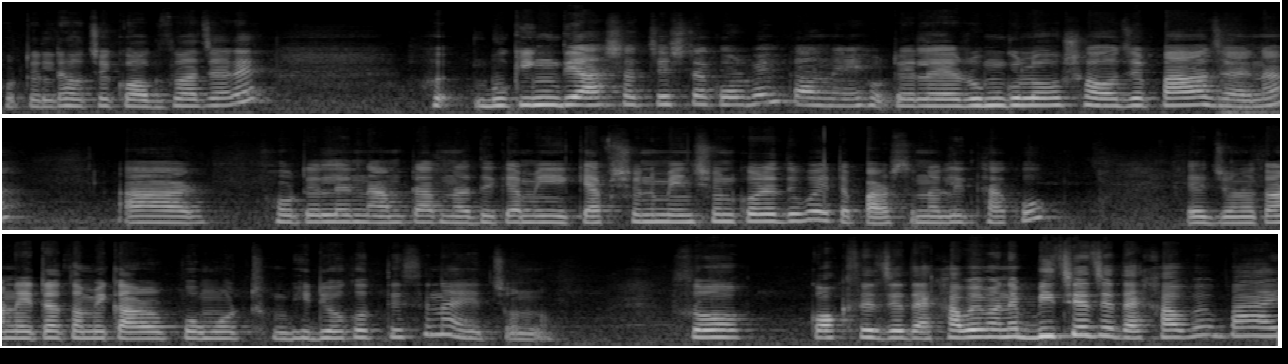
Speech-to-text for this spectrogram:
হোটেলটা হচ্ছে কক্সবাজারে বুকিং দিয়ে আসার চেষ্টা করবেন, কারণ এই হোটেলে রুমগুলো সহজে পাওয়া যায় না। আর হোটেলের নামটা আপনাদেরকে আমি ক্যাপশনে মেনশন করে দেবো, এটা পার্সোনালি থাকুক। এর জন্য। কারণ এটা তো আমি কারোর প্রমোট ভিডিও করতেছি না, এর জন্য। সো কক্সে যে দেখাবে মানে বিচে যে দেখাবে বাই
